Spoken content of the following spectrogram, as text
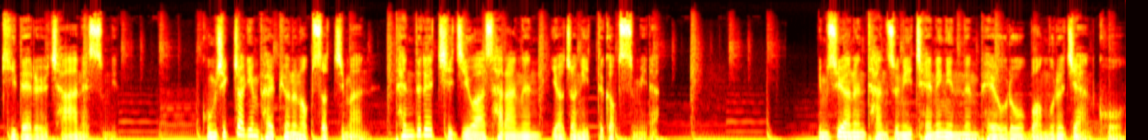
기대를 자아냈습니다. 공식적인 발표는 없었지만 팬들의 지지와 사랑은 여전히 뜨겁습니다. 김수현은 단순히 재능 있는 배우로 머무르지 않고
